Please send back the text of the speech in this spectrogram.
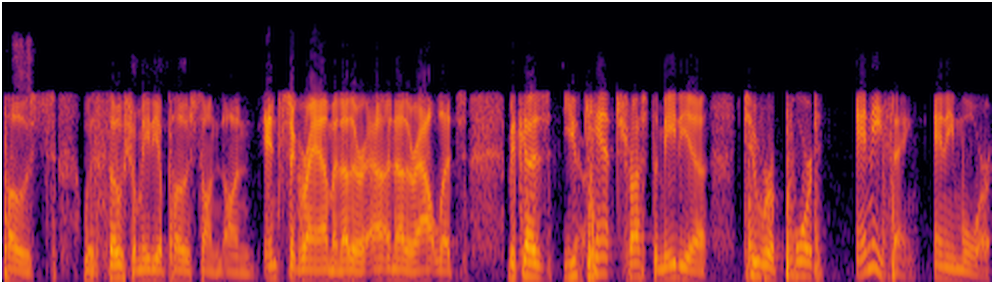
posts, with social media posts on, on Instagram and other and other outlets, because you yeah. can't trust the media to report anything anymore.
